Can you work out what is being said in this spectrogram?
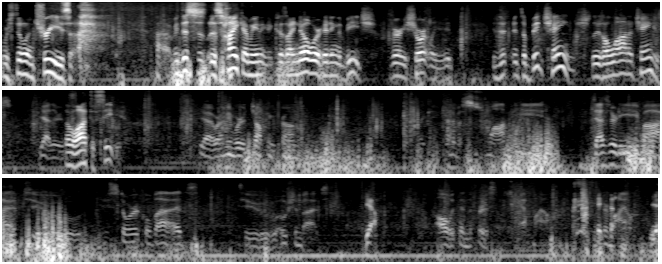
We're still in trees. I mean, this is this hike. I mean, because I know we're hitting the beach very shortly. It, it, it's a big change. There's a lot of changes. Yeah, there's. A lot to see. Yeah, I mean, we're jumping from like kind of a swampy, deserty vibe to historical vibes to ocean vibes, Yeah. all within the first half mile or mile, Yeah.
